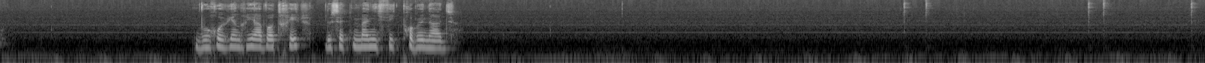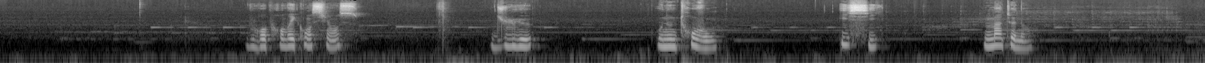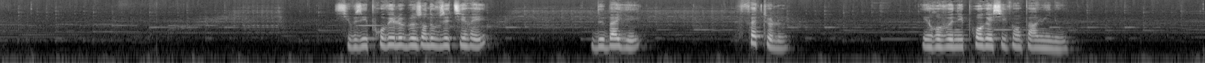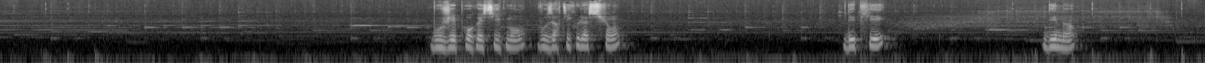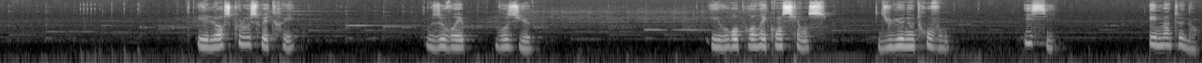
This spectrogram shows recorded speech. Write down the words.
vous reviendrez à votre rythme de cette magnifique promenade. Vous reprendrez conscience du lieu où nous nous trouvons, ici maintenant. Si vous éprouvez le besoin de vous étirer, de bailler, faites-le et revenez progressivement parmi nous. Bougez progressivement vos articulations, des pieds, des mains. Et lorsque vous souhaiterez, vous ouvrez vos yeux et vous reprendrez conscience du lieu où nous trouvons, ici et maintenant.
